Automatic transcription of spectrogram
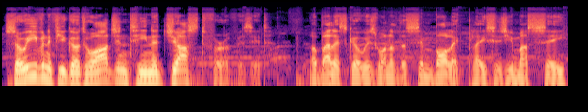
So even if you go to Argentina just for a visit, Obelisco is one of the symbolic places you must see,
